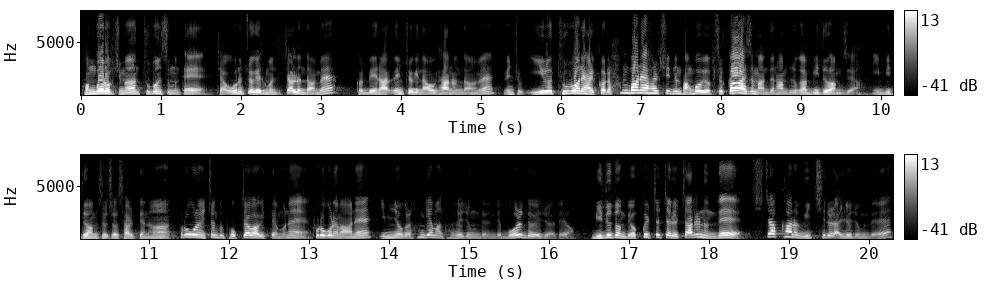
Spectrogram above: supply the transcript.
번거롭지만 두 번 쓰면 돼자 오른쪽에서 먼저 자른 다음에 그걸 맨 앞- 왼쪽이 나오게 하는 다음에 왼쪽 이로 두 번에 할 거를 한 번에 할 수 있는 방법이 없을까 해서 만든 함수가 MID 함수야. 이 MID 함수를 써서 할 때는 프로그램이 좀 더 복잡하기 때문에 프로그램 안에 입력을 한 개만 더 해주면 되는데 뭘 더 해줘야 돼요? MID도 몇 글자짜리를 자르는데 시작하는 위치를 알려주면 돼.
